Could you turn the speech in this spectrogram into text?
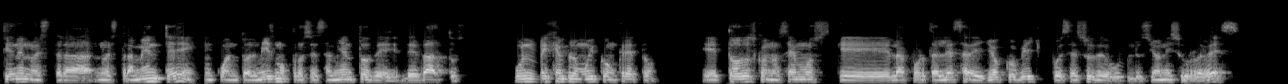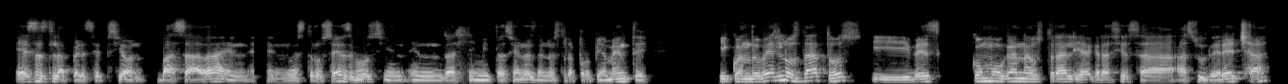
tiene nuestra, nuestra mente en cuanto al mismo procesamiento de, datos. Un ejemplo muy concreto, eh, todos conocemos que la fortaleza de Djokovic pues es su devolución y su revés. Esa es la percepción basada en, nuestros sesgos y en, las limitaciones de nuestra propia mente. Y cuando ves los datos y ves cómo gana Australia gracias a su derecha,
